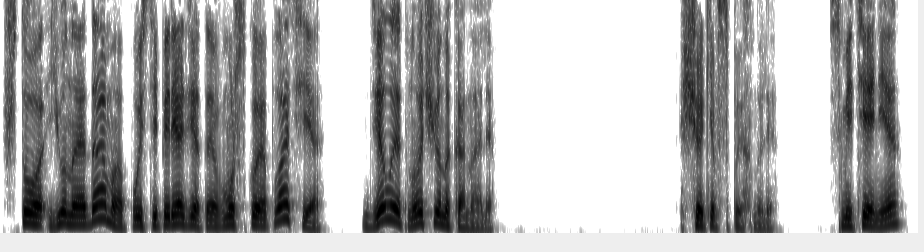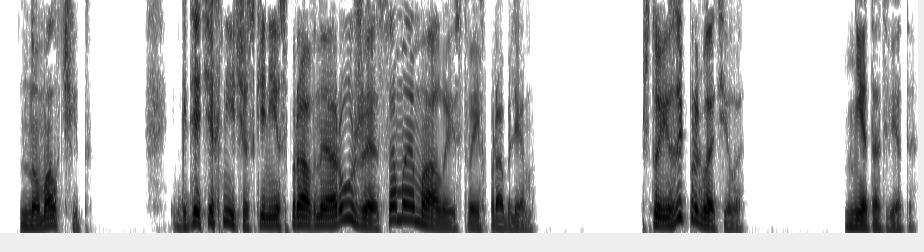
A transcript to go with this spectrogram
что юная дама, пусть и переодетая в мужское платье, делает ночью на канале?» Щеки вспыхнули. Смятение, но молчит. Где технически неисправное оружие, самое малое из твоих проблем. Что, язык проглотила? Нет ответа.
